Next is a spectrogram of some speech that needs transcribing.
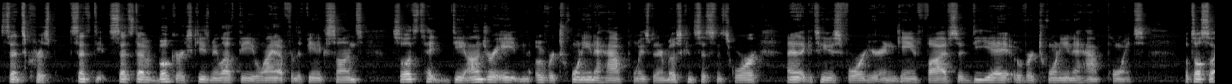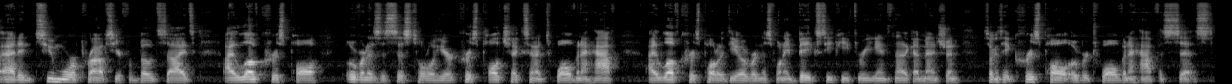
since Chris since since Devin Booker, excuse me, left the lineup for the Phoenix Suns. So let's take DeAndre Ayton over 20 and a half points, been their most consistent scorer, and it continues forward here in game five. So DA over 20 and a half points. Let's also add in two more props here for both sides. I love Chris Paul over on his assist total here. Chris Paul checks in at 12 and a half. I love Chris Paul at the over in this one, a big CP3 game tonight, like I mentioned. So I'm going to take Chris Paul over 12 and a half assists.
